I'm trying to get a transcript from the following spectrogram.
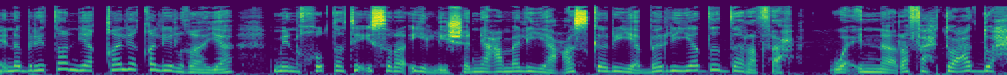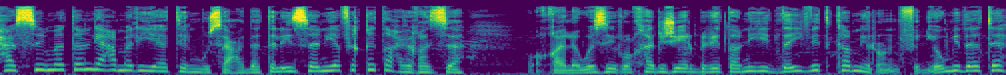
إن بريطانيا قلقة للغاية من خطة إسرائيل لشن عملية عسكرية برية ضد رفح وإن رفح تعد حاسمة لعمليات المساعدة الإنسانية في قطاع غزة. وقال وزير الخارجية البريطاني ديفيد كاميرون في اليوم ذاته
